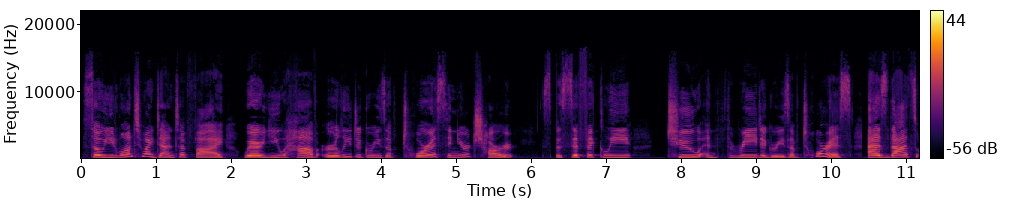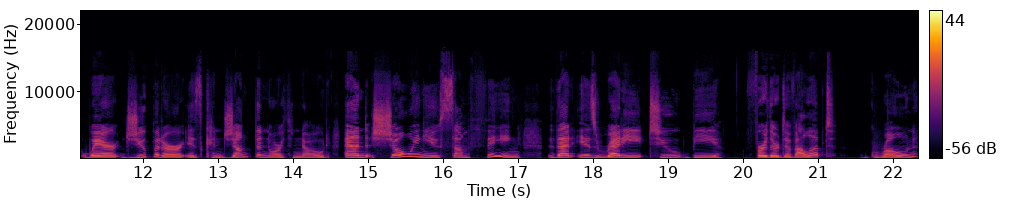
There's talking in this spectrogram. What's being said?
So you'd want to identify where you have early degrees of Taurus in your chart, specifically two and three degrees of Taurus, as that's where Jupiter is conjunct the North Node and showing you something that is ready to be further developed, grown,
